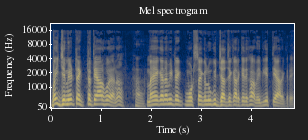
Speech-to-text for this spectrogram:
ਬਈ ਜਿਵੇਂ ਟਰੈਕਟਰ ਤਿਆਰ ਹੋਇਆ ਨਾ ਮੈਂ ਕਹਿੰਦਾ ਵੀ ਮੋਟਰਸਾਈਕਲ ਨੂੰ ਕੋਈ ਜੱਜ ਕਰਕੇ ਦਿਖਾਵੇ ਵੀ ਇਹ ਤਿਆਰ ਕਰੇ।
